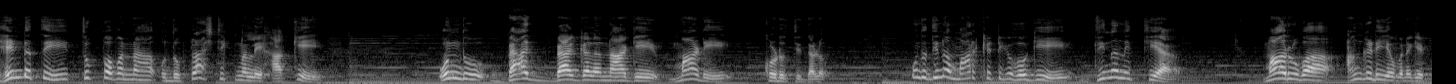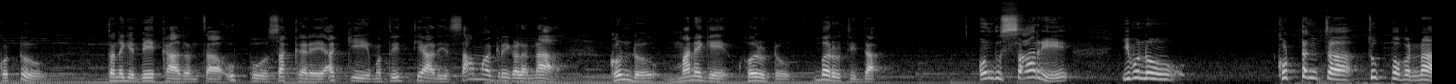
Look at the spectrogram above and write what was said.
ಹೆಂಡತಿ ತುಪ್ಪವನ್ನು ಒಂದು ಪ್ಲಾಸ್ಟಿಕ್ನಲ್ಲಿ ಹಾಕಿ ಒಂದು ಬ್ಯಾಗ್ ಬ್ಯಾಗ್ಗಳನ್ನಾಗಿ ಮಾಡಿ ಕೊಡುತ್ತಿದ್ದಳು. ಒಂದು ದಿನ ಮಾರ್ಕೆಟ್ಗೆ ಹೋಗಿ ದಿನನಿತ್ಯ ಮಾರುವ ಅಂಗಡಿಯವನಿಗೆ ಕೊಟ್ಟು ತನಗೆ ಬೇಕಾದಂಥ ಉಪ್ಪು, ಸಕ್ಕರೆ, ಅಕ್ಕಿ ಮತ್ತು ಇತ್ಯಾದಿ ಸಾಮಗ್ರಿಗಳನ್ನು ಕೊಂಡು ಮನೆಗೆ ಹೊರಟು ಬರುತ್ತಿದ್ದ. ಒಂದು ಸಾರಿ ಇವನು ಕೊಟ್ಟಂಥ ತುಪ್ಪವನ್ನು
